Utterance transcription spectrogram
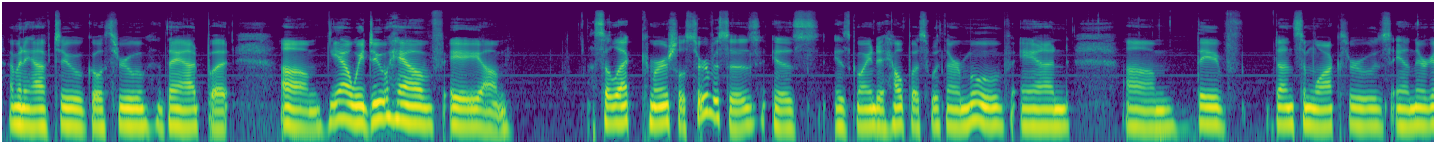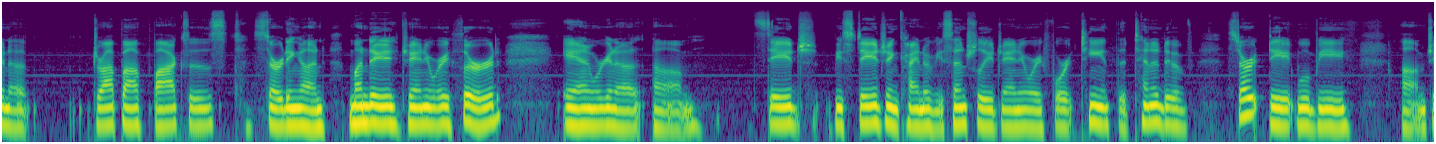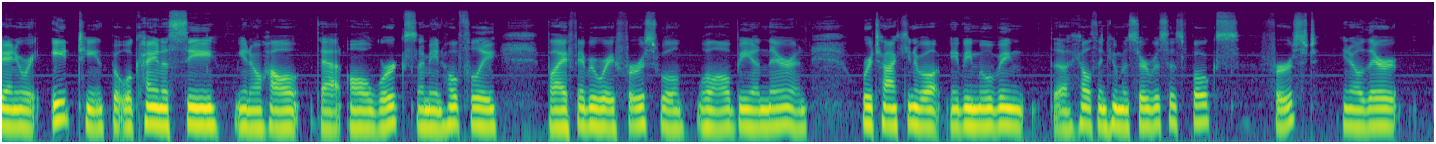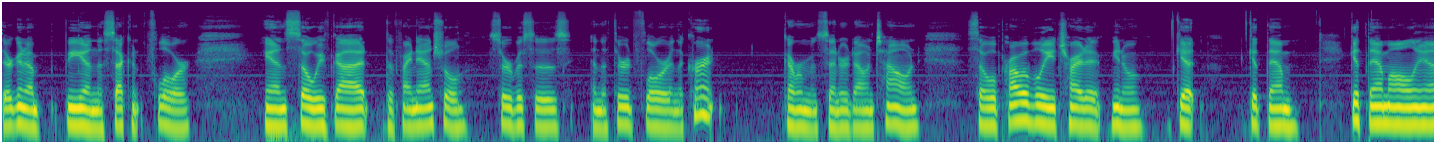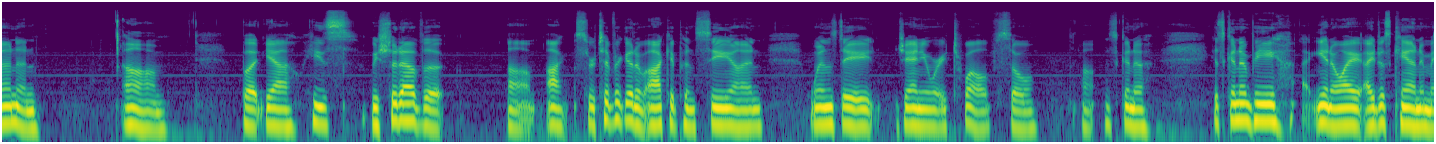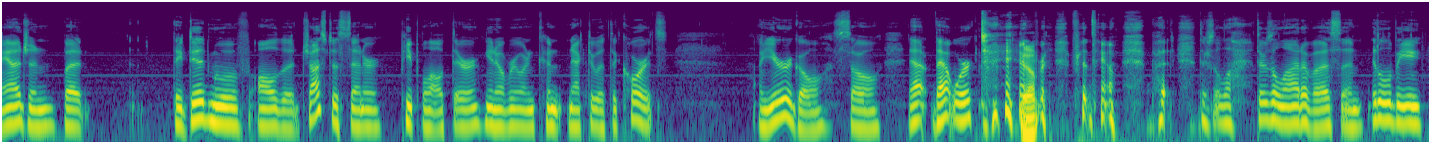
I'm going to have to go through that. But um, yeah, we do have a um, select commercial services is, is going to help us with our move. And um, they've done some walkthroughs and they're going to drop off boxes t- starting on Monday, January 3rd and we're gonna um, stage be staging kind of essentially January 14th. The tentative start date will be um, January 18th, but we'll kind of see you know how that all works. I mean, hopefully by February 1st we'll we'll all be in there, and we're talking about maybe moving the Health and Human Services folks first. You know, they're they're gonna be on the second floor. And so we've got the financial services and the third floor in the current government center downtown. So we'll probably try to, you know, get get them get them all in and um but yeah, he's we should have the um, certificate of occupancy on Wednesday, January 12th. So uh, it's gonna it's gonna be you know I, I just can't imagine, but they did move all the Justice Center people out there, you know, everyone connected with the courts a year ago. So that that worked yep. for, for, them. But there's a lot there's a lot of us, and it'll be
